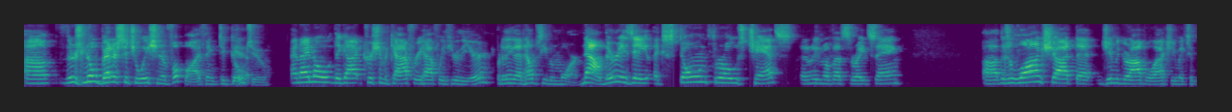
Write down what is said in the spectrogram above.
uh, there's no better situation in football, I think, to go Yeah. to. And I know they got Christian McCaffrey halfway through the year, but I think that helps even more. Now there is a like stone throws chance. I don't even know if that's the right saying. Uh, there's a long shot that Jimmy Garoppolo actually makes it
